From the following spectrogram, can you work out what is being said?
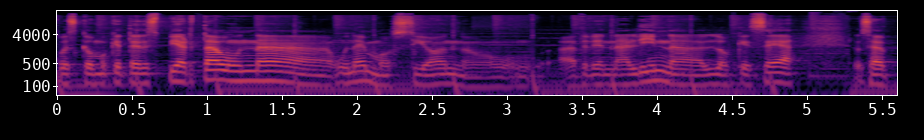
pues como que te despierta una, una emoción o adrenalina, lo que sea. O sea,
